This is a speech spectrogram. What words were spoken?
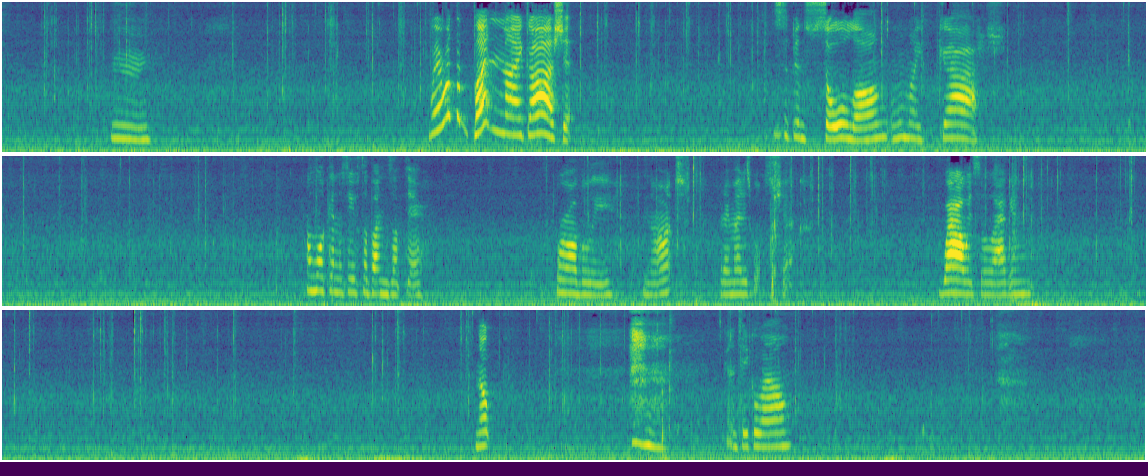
Hmm. Where was the button? My gosh. This has been so long. Oh my gosh. I'm looking to see if the button's up there. Probably not. but I might as well check. Wow, it's lagging. Nope. it's gonna take a while.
